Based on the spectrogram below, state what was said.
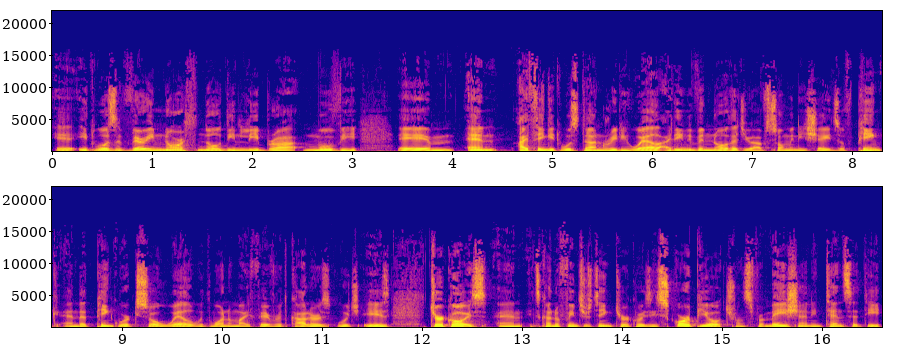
it, it was a very North Node in Libra movie, um, and I think it was done really well. I didn't even know that you have so many shades of pink and that pink works so well with one of my favorite colors, which is turquoise. And it's kind of interesting. Turquoise is Scorpio, transformation, intensity.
